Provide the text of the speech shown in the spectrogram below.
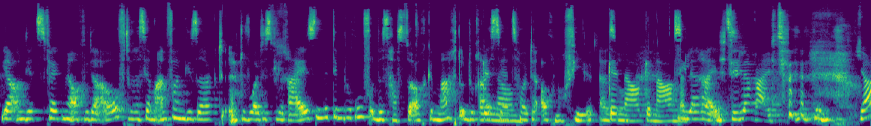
Ja, und jetzt fällt mir auch wieder auf, du hast ja am Anfang gesagt, äh, du wolltest viel reisen mit dem Beruf und das hast du auch gemacht und du reist genau. ja jetzt heute auch noch viel. Also genau, genau. Ziel erreicht. Ziel erreicht. ja,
